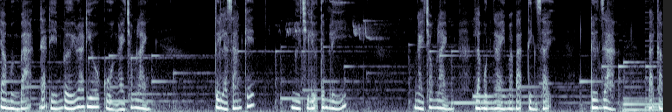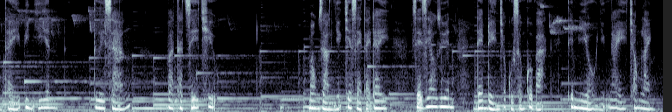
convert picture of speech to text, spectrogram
Chào mừng bạn đã đến với radio của Ngày Trong Lành. Tôi là Giang Kết, người trị liệu tâm lý. Ngày Trong Lành là một ngày mà bạn tỉnh dậy. Đơn giản, bạn cảm thấy bình yên, tươi sáng và thật dễ chịu. Mong rằng những chia sẻ tại đây sẽ gieo duyên đem đến cho cuộc sống của bạn thêm nhiều những ngày trong lành.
